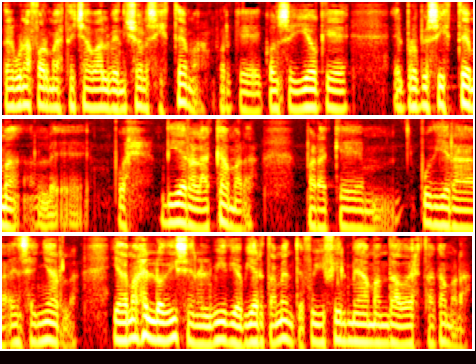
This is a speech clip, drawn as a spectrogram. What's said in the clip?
de alguna forma, este chaval venció el sistema, porque consiguió que el propio sistema le pues diera la cámara para que mm, pudiera enseñarla. Y además él lo dice en el vídeo abiertamente, Fujifilm me ha mandado esta cámara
